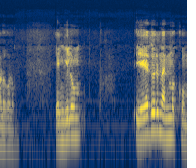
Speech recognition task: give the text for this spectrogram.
ആളുകളും. എങ്കിലും ഏതൊരു നന്മക്കും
